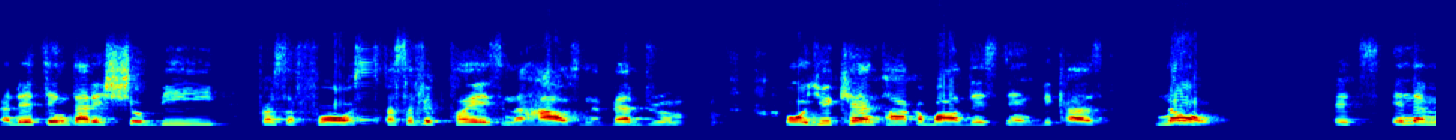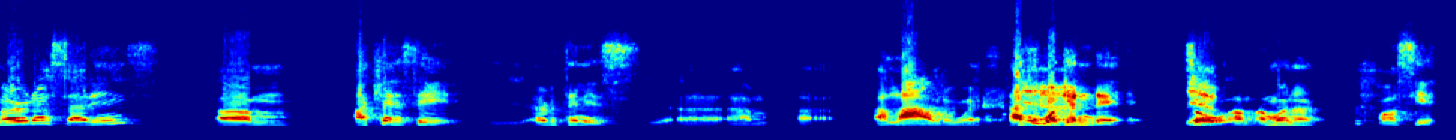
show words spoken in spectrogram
and they think that it should be first of all specific place in the house, in the bedroom, or you can't talk about these things because no, it's in the murder settings. Um, I can't say everything is uh, um, uh, allowed or what. I think we're getting there. So I'm, I'm gonna pause here.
